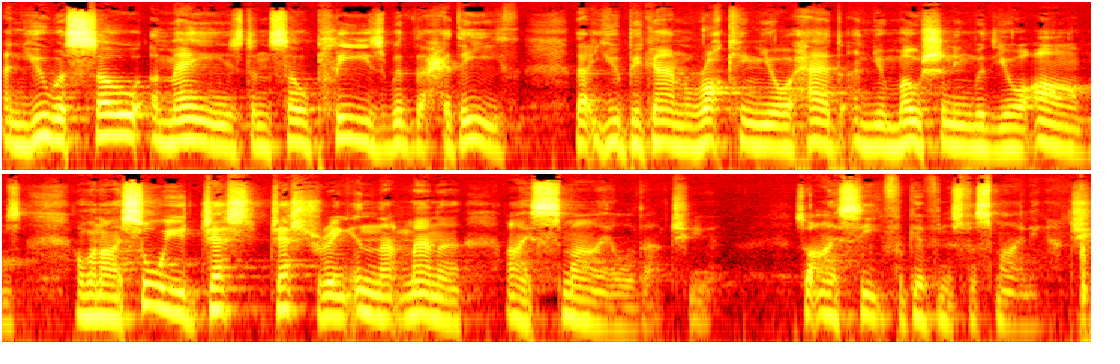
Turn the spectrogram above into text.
and you were so amazed and so pleased with the hadith that you began rocking your head and you motioning with your arms. And when I saw you gest- gesturing in that manner, I smiled at you. So I seek forgiveness for smiling at you.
